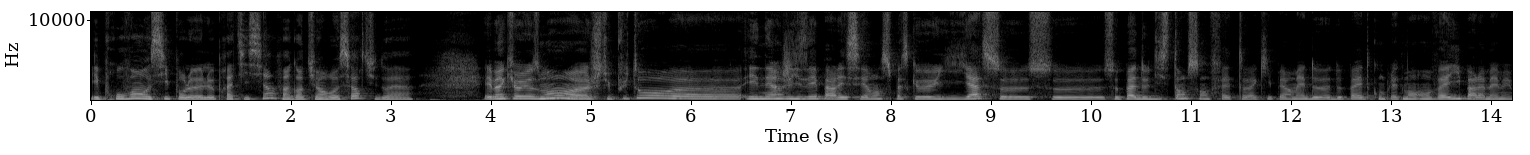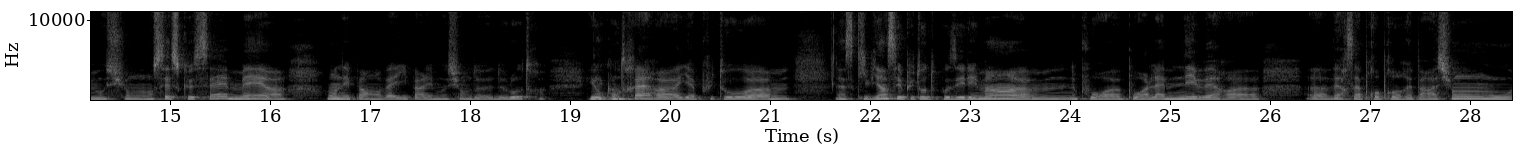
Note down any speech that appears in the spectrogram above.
éprouvant aussi pour le, praticien. Enfin, quand tu en ressors, tu dois. Eh bien, curieusement, euh, je suis plutôt euh, énergisée par les séances parce qu'il y a ce, ce, pas de distance, en fait, euh, qui permet de ne pas être complètement envahi par la même émotion. On sait ce que c'est, mais on n'est pas envahi par l'émotion de, l'autre. Et au contraire, il y a plutôt ce qui vient, c'est plutôt de poser les mains pour pour l'amener vers vers sa propre réparation ou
